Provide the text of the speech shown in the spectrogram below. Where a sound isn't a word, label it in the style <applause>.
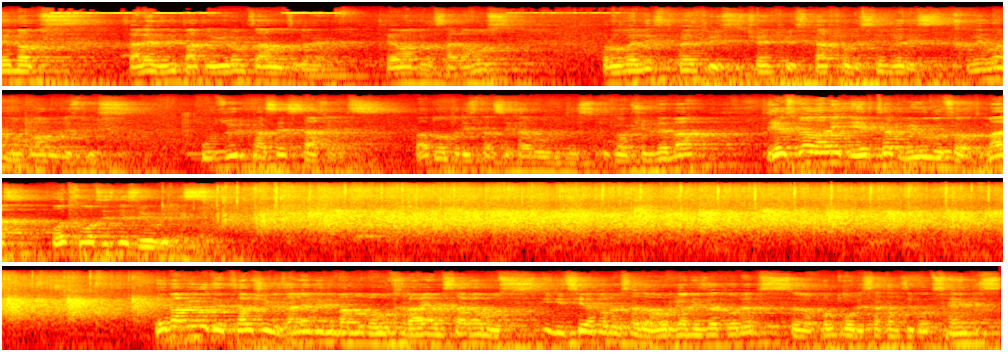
მე მაქვს ძალიან დიდი პატივი რომ წავუძღე დღევანდელ საღამოს რომელიც თქვენთვის ჩვენთვის ქართული სიმღერის ყველა მოყვარულისთვის უძვირფასეს სახელს ბატონ ტრისტან სიხარულიძეს უკავშირდება. დღეს ყველანი ერთად მიულოცავთ მას 80 წლის იუბილეს თავშივე ძალიან დიდი მადლობა უთხრა აი ამ საღამოს ინიციატორებსა და ორგანიზატორებს ფოლკლორის სახელმწიფო ცენტრს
